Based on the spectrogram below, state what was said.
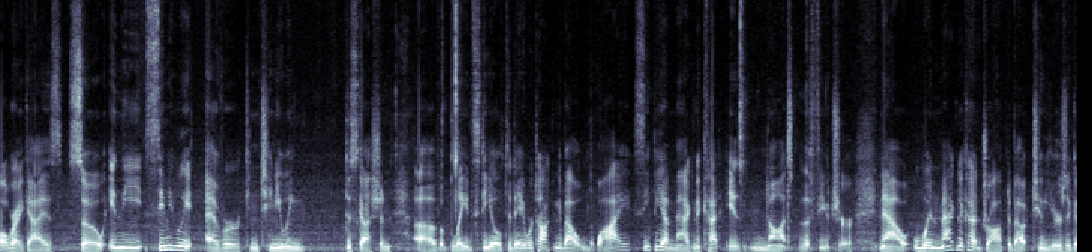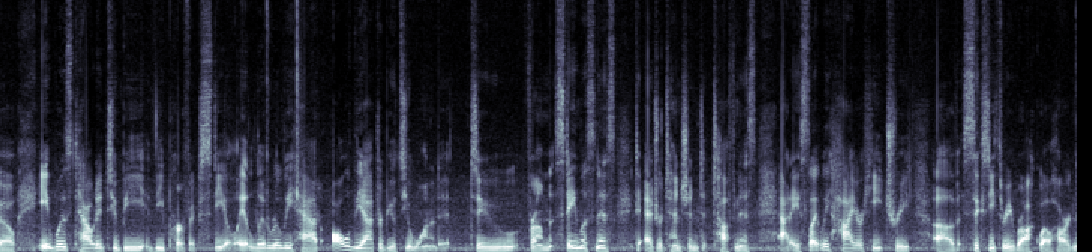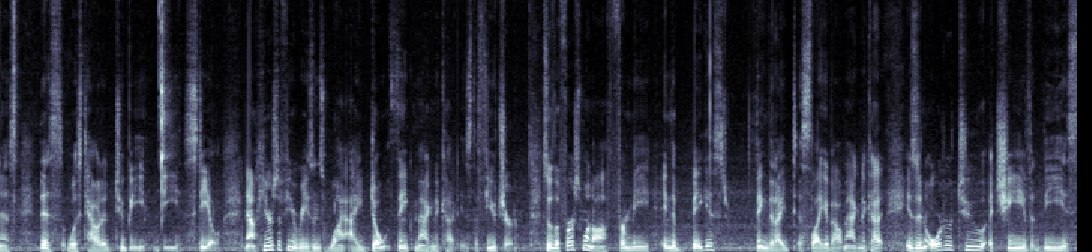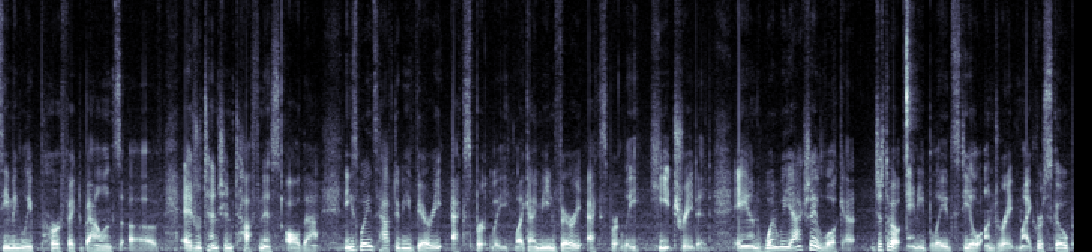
Alright guys, so in the seemingly ever continuing discussion of blade steel, today we're talking about why CPM MagnaCut is not the future. Now, when MagnaCut dropped about two years ago, it was touted to be the perfect steel. It literally had all of the attributes you wanted it to from stainlessness to edge retention to toughness at a slightly higher heat treat of 63 Rockwell hardness. This was touted to be the steel. Now here's a few reasons why I don't think MagnaCut is the future. So the first one off for me in the biggest thing that I dislike about MagnaCut is in order to achieve the seemingly perfect balance of edge retention, toughness, all that, these blades have to be very expertly, like I mean very expertly heat treated. And when we actually look at just about any blade steel under a microscope,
